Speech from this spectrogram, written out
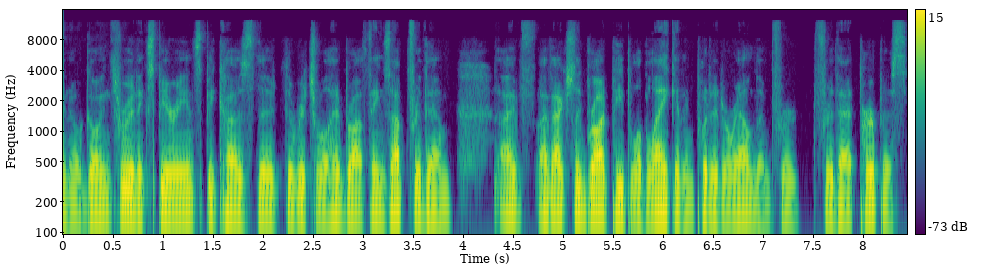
you know going through an experience because the the ritual had brought things up for them i've i've actually brought people a blanket and put it around them for for that purpose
